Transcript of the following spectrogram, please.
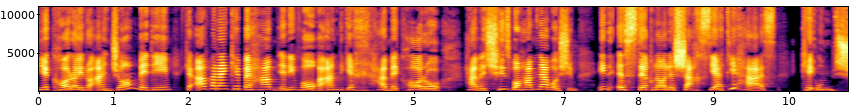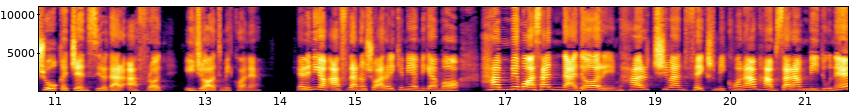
یه کارایی رو انجام بدیم که اولا که به هم یعنی واقعا دیگه همه کار و همه چیز با هم نباشیم. این استقلال شخصیتی هست که اون شوق جنسی رو در افراد ایجاد می‌کنه. یعنی میگم افزن و شعرهایی که میان میگم ما همه ما اصلا نداریم. هر چی من فکر می‌کنم همسرم می‌دونه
